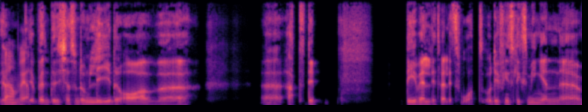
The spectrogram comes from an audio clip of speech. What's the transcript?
Vem vet? Jag, det känns som de lider av uh, uh, att det, det är väldigt, väldigt svårt. Och det finns liksom ingen, uh,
